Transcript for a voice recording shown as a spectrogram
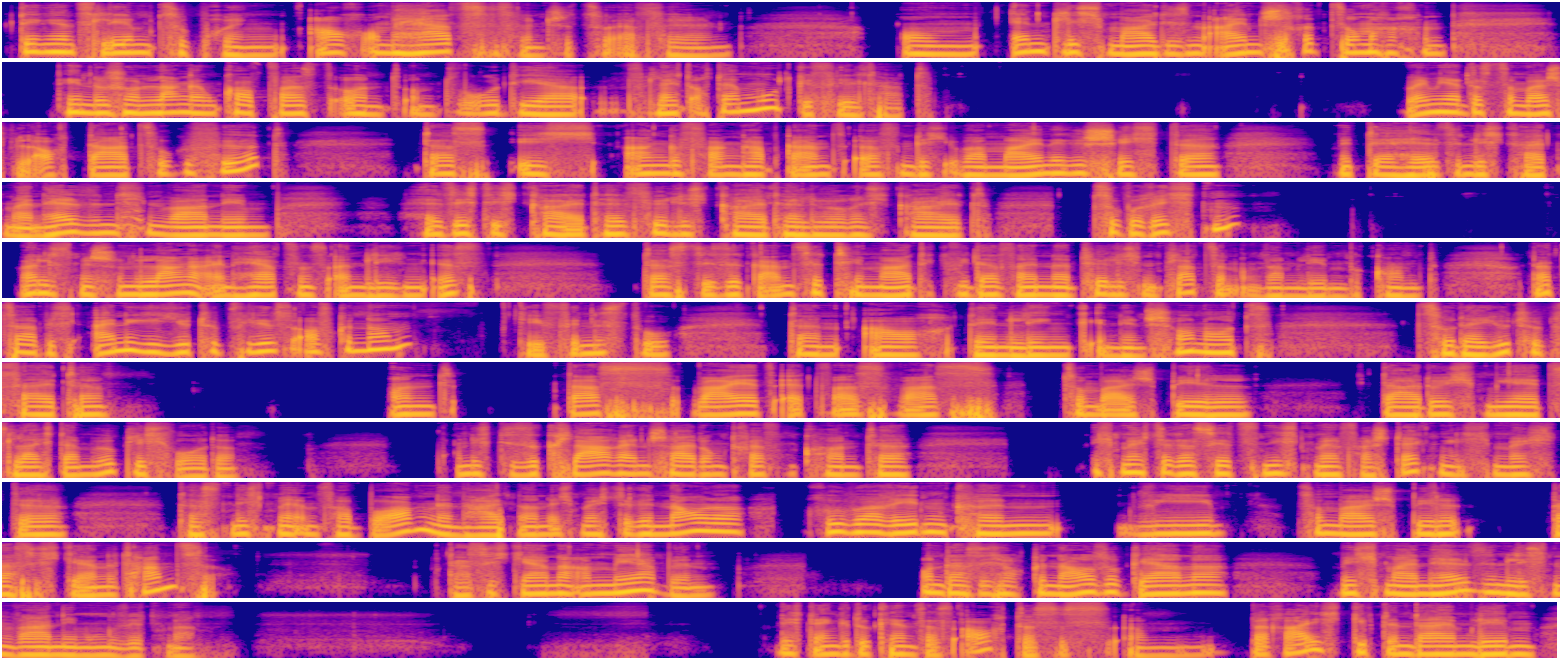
Dinge ins Leben zu bringen, auch um Herzenswünsche zu erfüllen, um endlich mal diesen einen Schritt zu machen, den du schon lange im Kopf hast und, und wo dir vielleicht auch der Mut gefehlt hat. Bei mir hat das zum Beispiel auch dazu geführt, dass ich angefangen habe, ganz öffentlich über meine Geschichte mit der Hellsinnlichkeit, meinen hellsinnlichen Wahrnehmen, Hellsichtigkeit, Hellfühligkeit, Hellhörigkeit zu berichten, weil es mir schon lange ein Herzensanliegen ist, dass diese ganze Thematik wieder seinen natürlichen Platz in unserem Leben bekommt. dazu habe ich einige YouTube-Videos aufgenommen. Die findest du dann auch den Link in den Show Notes zu der YouTube-Seite und das war jetzt etwas, was zum Beispiel dadurch mir jetzt leichter möglich wurde. Und ich diese klare Entscheidung treffen konnte, ich möchte das jetzt nicht mehr verstecken, ich möchte das nicht mehr im Verborgenen halten und ich möchte genau darüber reden können, wie zum Beispiel, dass ich gerne tanze, dass ich gerne am Meer bin und dass ich auch genauso gerne mich meinen hellsinnlichen Wahrnehmungen widme. Ich denke, du kennst das auch, dass es ähm, Bereich gibt in deinem Leben,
